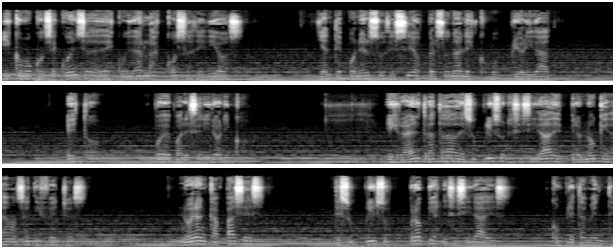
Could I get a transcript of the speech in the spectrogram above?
Y como consecuencia de descuidar las cosas de Dios y anteponer sus deseos personales como prioridad, esto puede parecer irónico. Israel trataba de suplir sus necesidades pero no quedaban satisfechas. No eran capaces de suplir sus propias necesidades completamente.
